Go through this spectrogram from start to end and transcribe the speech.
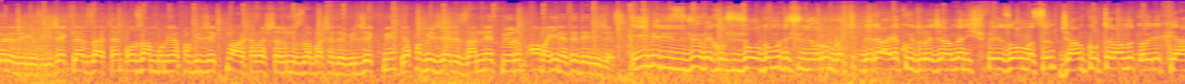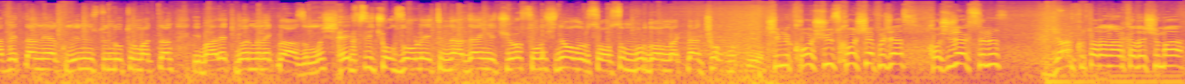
Öyle de gözükecekler zaten. Ozan bunu yapabilecek mi? Arkadaşlarımızla baş edebilecek mi? Yapabileceğini zannetmiyorum ama yine de deneyeceğiz. İyi bir yüzücü ve koşucu olduğumu düşünüyorum. Rakiplere ayak uyduracağımdan hiç şüpheniz olmasın. Can kurtaranlık öyle kıyafetten veya kulenin üstünde oturmaktan ibaret görmemek lazımmış. Hepsi çok zorlu eğitimlerden geçiyor. Sonuç ne olursa olsun burada olmaktan çok mutluyum. Şimdi koş yüz koş yapacağız. Koşacaksınız. Can kurtaran arkadaşıma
